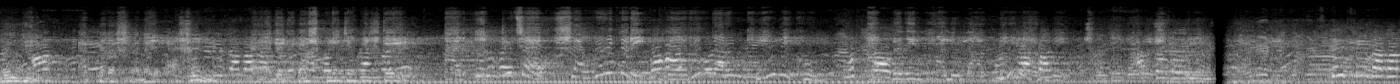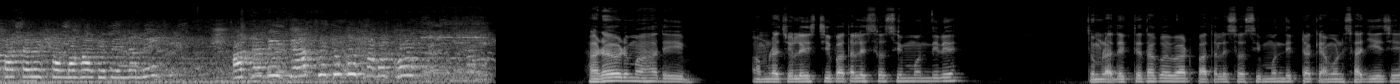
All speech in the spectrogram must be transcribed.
বৌদি আপনারা সবাই আসুন। আমাদের পাঁশকুড়া চপের স্টলে আর একটু চপ সংগ্রহ করে গরম গরম খেয়ে দেখুন। আপনাদের ভালো লাগবে ছোট বাবা পাতালেশ্বর মহাদেবের নামে আপনাদের যা সামর্থ্য। হর হর মহাদেব আমরা চলে এসেছি পাতালেশ্বর শিব মন্দিরে। তোমরা দেখতে থাকো এবার পাতালেশ্বর শিব মন্দিরটা কেমন সাজিয়েছে।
